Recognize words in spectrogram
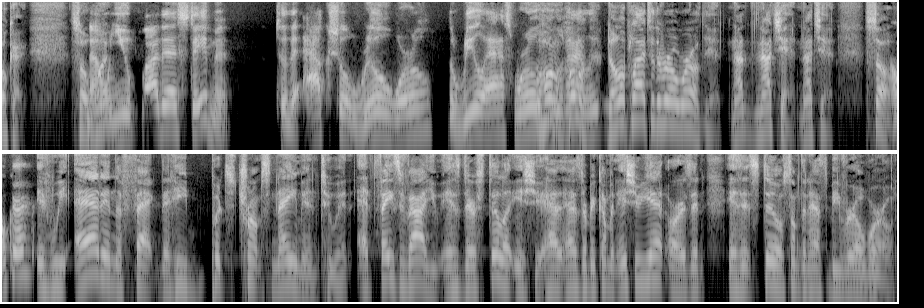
Okay. So now, what- when you apply that statement to the actual real world, the real ass world, Well, hold on, hold on. Don't apply it to the real world yet. Not not yet. Not yet. So Okay. if we add in the fact that he puts Trump's name into it at face value, is there still an issue? Has, has there become an issue yet, or is it is it still something that has to be real world?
